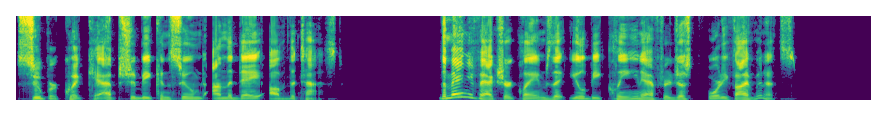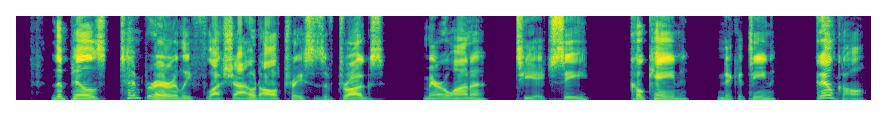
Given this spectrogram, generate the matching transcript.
Super Quick Caps should be consumed on the day of the test. The manufacturer claims that you'll be clean after just 45 minutes. The pills temporarily flush out all traces of drugs, marijuana, THC, cocaine, nicotine, and alcohol.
